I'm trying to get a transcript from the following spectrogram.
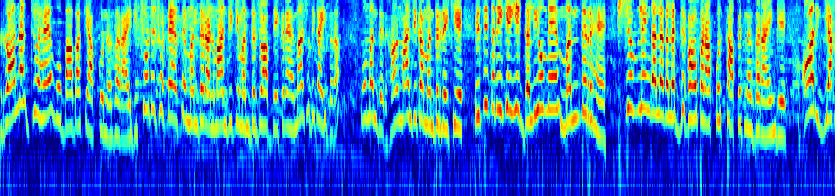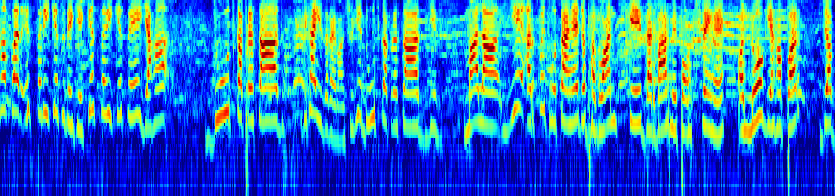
रौनक जो है वो बाबा की आपको नज़र आएगी। छोटे छोटे ऐसे मंदिर, हनुमान जी के मंदिर जो आप देख रहे हैं। हिमांशु दिखाई जरा। वो मंदिर, हनुमान जी का मंदिर देखिए। इसी तरीके ये गलियों में मंदिर है। शिवलिंग अलग अलग जगहों पर आपको स्थापित नज़र आएँगे। और यहाँ पर इस तरीके से देखिए, किस तरीके से यहाँ दूध का प्रसाद, दिखाइए जरा हिमांशु, ये दूध का प्रसाद, ये माला ये अर्पित होता है जब भगवान के दरबार में पहुँचते हैं और लोग यहाँ पर जब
